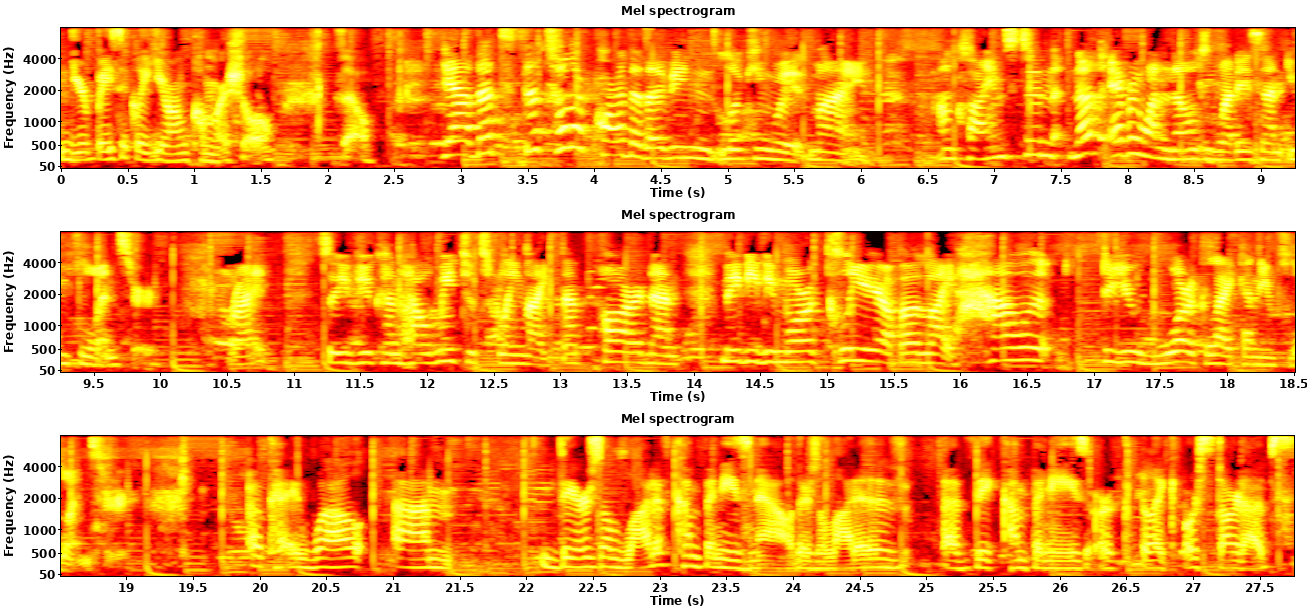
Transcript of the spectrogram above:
you're basically your own commercial. So Yeah, that's that's other part that I've been looking with my on clients too. Not everyone knows what is an influencer, right? So if you can help me to explain like that part and maybe be more clear about like how do you work like an influencer? Okay, well, um, there's a lot of companies now. There's a lot of uh, big companies or like or startups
